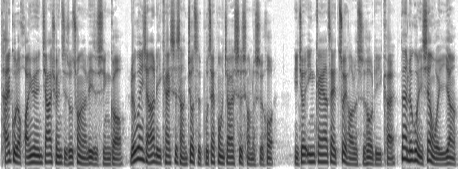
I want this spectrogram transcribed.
台股的还原加权指数创了历史新高。如果你想要离开市场，就此不再碰交易市场的时候，你就应该要在最好的时候离开。但如果你像我一样，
